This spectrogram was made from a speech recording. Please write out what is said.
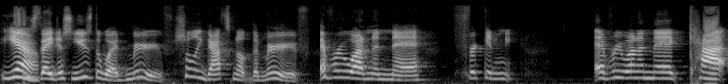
Yeah, Because they just use the word move. Surely that's not the move. Everyone in their freaking, everyone in their cat.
